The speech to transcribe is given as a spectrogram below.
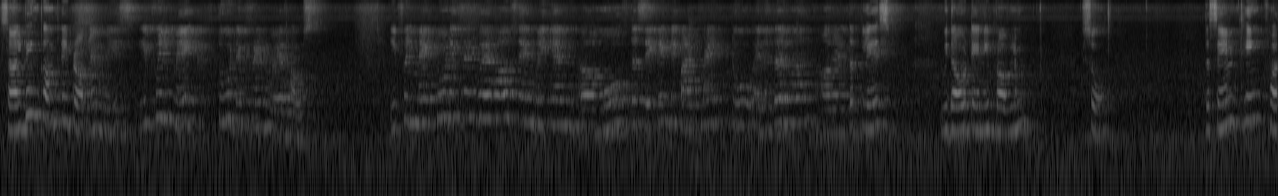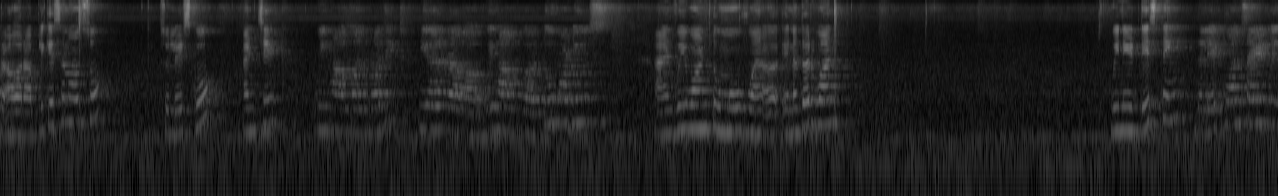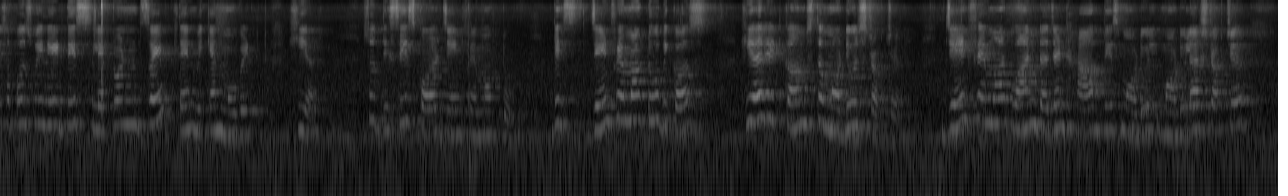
Solving company problem is if we will make two different warehouse. If we will make two different warehouse then we can uh, move the second department to another one or another place without any problem. So the same thing for our application also. So let's go and check. We have one project here uh, we have uh, two modules and we want to move uh, another one. We need this thing the left one side we suppose we need this left one side then we can move it here. So this is called Zend framework 2 this Zend framework 2 because here it comes the module structure. Zend framework 1 doesn't have this module modular structure.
